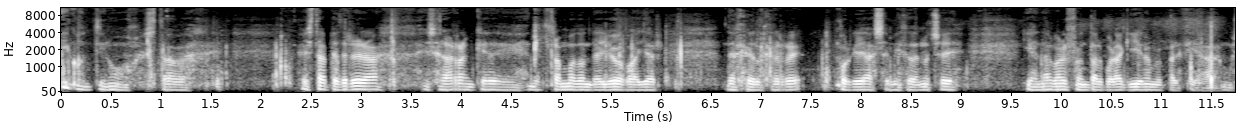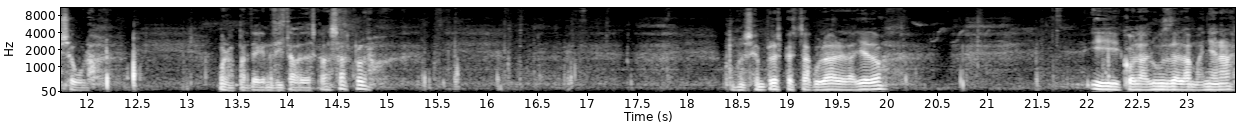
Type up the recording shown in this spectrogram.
y continúo. Esta, esta pedrera es el arranque del tramo donde yo ayer dejé el GR porque ya se me hizo de noche y andar con el frontal por aquí no me parecía muy seguro. Bueno, aparte que necesitaba descansar, claro. Como siempre, espectacular el alledo. Y con la luz de la mañana,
